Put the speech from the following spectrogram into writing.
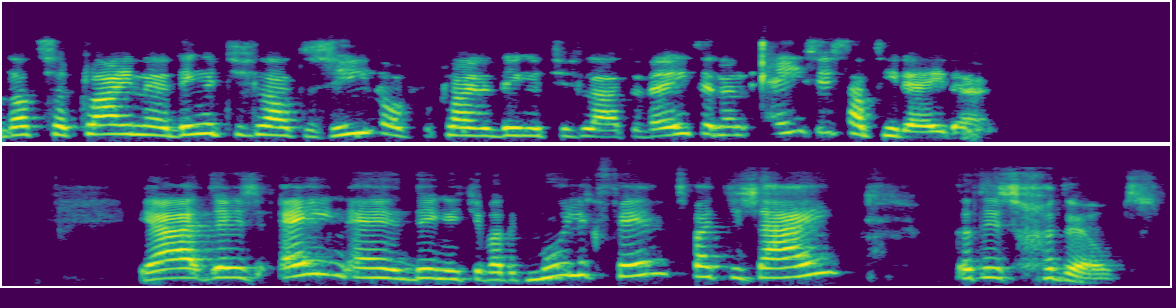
dat ze kleine dingetjes laten zien, of kleine dingetjes laten weten. En ineens is dat idee er. Ja, er is één eh, dingetje wat ik moeilijk vind, wat je zei. Dat is geduld.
